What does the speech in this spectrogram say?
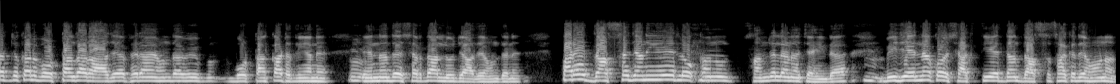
ਅੱਜ ਕੱਲ ਵੋਟਾਂ ਦਾ ਰਾਜ ਹੈ ਫਿਰ ਐ ਹੁੰਦਾ ਵੀ ਵੋਟਾਂ ਘਟਦੀਆਂ ਨੇ। ਇਹਨਾਂ ਦੇ ਸ਼ਰਧਾਲੂ ਜ਼ਿਆਦੇ ਹੁੰਦੇ ਨੇ ਪਰ ਇਹ ਦੱਸ ਜਾਣੀ ਇਹ ਲੋਕਾਂ ਨੂੰ ਸਮਝ ਲੈਣਾ ਚਾਹੀਦਾ। ਵੀ ਜੇ ਇਹਨਾਂ ਕੋਲ ਸ਼ਕਤੀ ਇਦਾਂ ਦੱਸ ਸਕਦੇ ਹੋਣ।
